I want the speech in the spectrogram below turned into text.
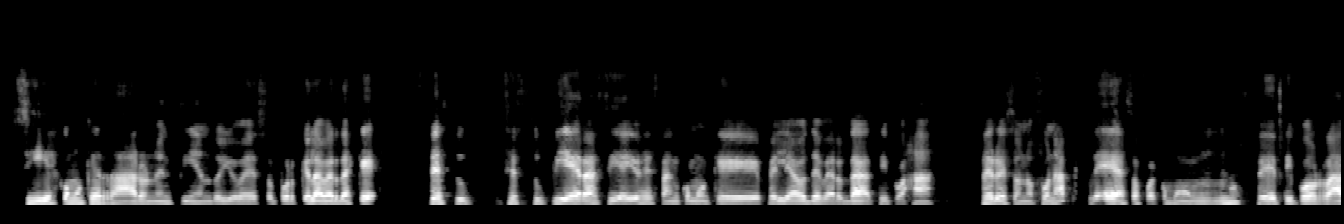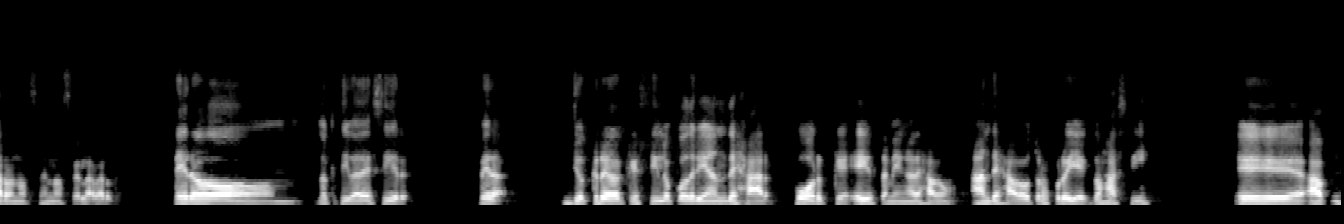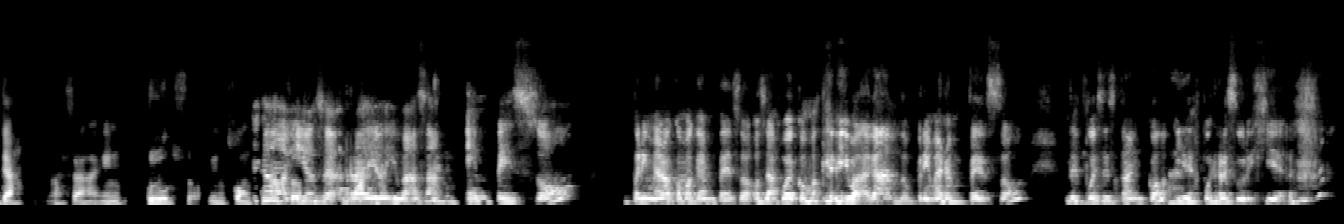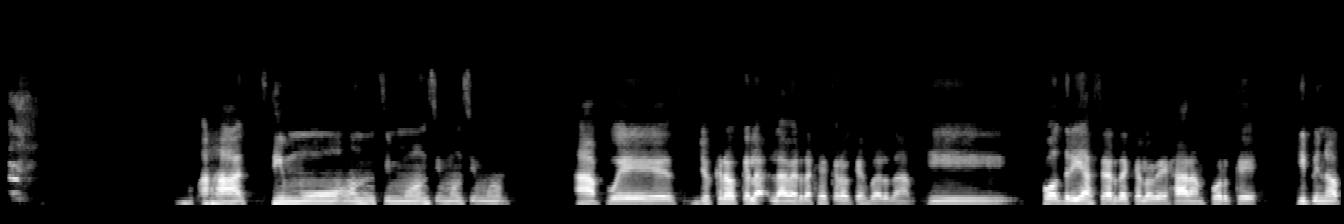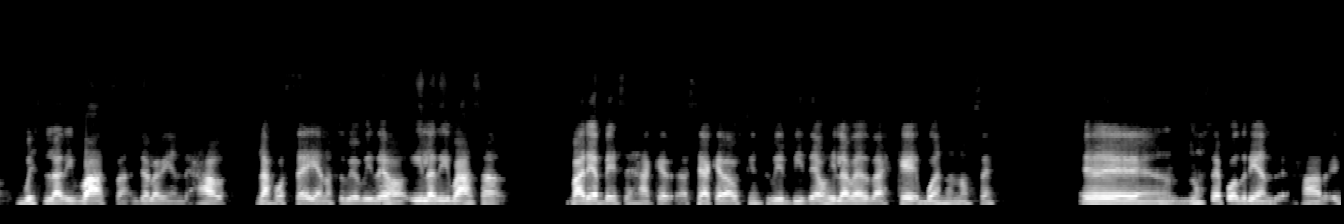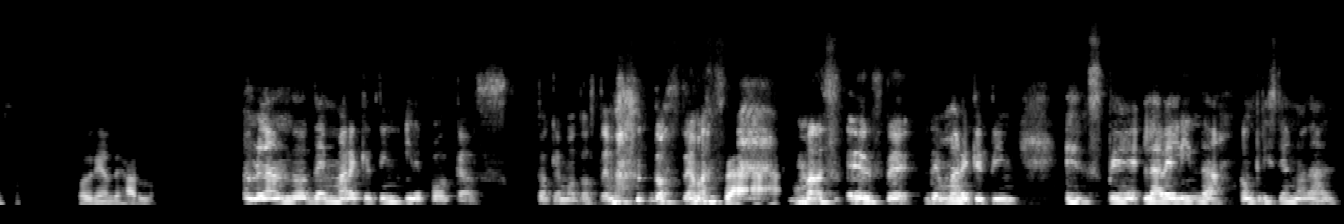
Sí, es como que raro, no entiendo yo eso, porque la verdad es que se, su- se supiera si ellos están como que peleados de verdad, tipo, ajá. Pero eso no fue una pelea, eso fue como un, no sé, tipo raro, no sé, no sé, la verdad. Pero mm, lo que te iba a decir, pero yo creo que sí lo podrían dejar porque ellos también han dejado, han dejado otros proyectos así. Eh, ya, o sea, incluso, inconclusos. No, y o sea, Radio Divasa empezó, primero como que empezó, o sea, fue como que divagando. Primero empezó, después se estancó y después resurgieron. Ajá, Simón, Simón, Simón, Simón. Ah, pues yo creo que la, la verdad que creo que es verdad. Y podría ser de que lo dejaran porque Keeping Up with la Divasa ya la habían dejado. La José ya no subió videos y la Divasa varias veces se ha quedado sin subir videos y la verdad es que, bueno, no sé. Eh, no sé, podrían dejar eso. Podrían dejarlo. Hablando de marketing y de podcast, toquemos dos temas, dos temas más este, de marketing. Este, la Belinda con Cristian Nodal.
